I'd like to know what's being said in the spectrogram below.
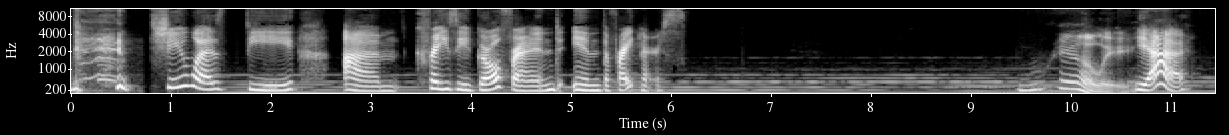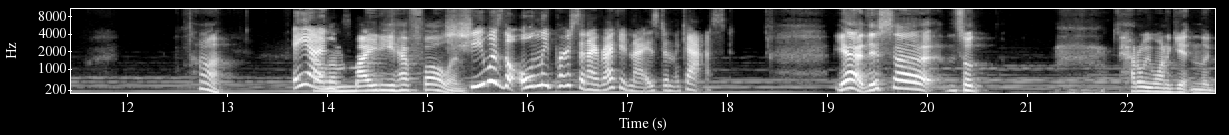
she was the um crazy girlfriend in The Frighteners. really Yeah. huh How the mighty have fallen she was the only person I recognized in the cast. yeah this uh so how do we want to get in the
